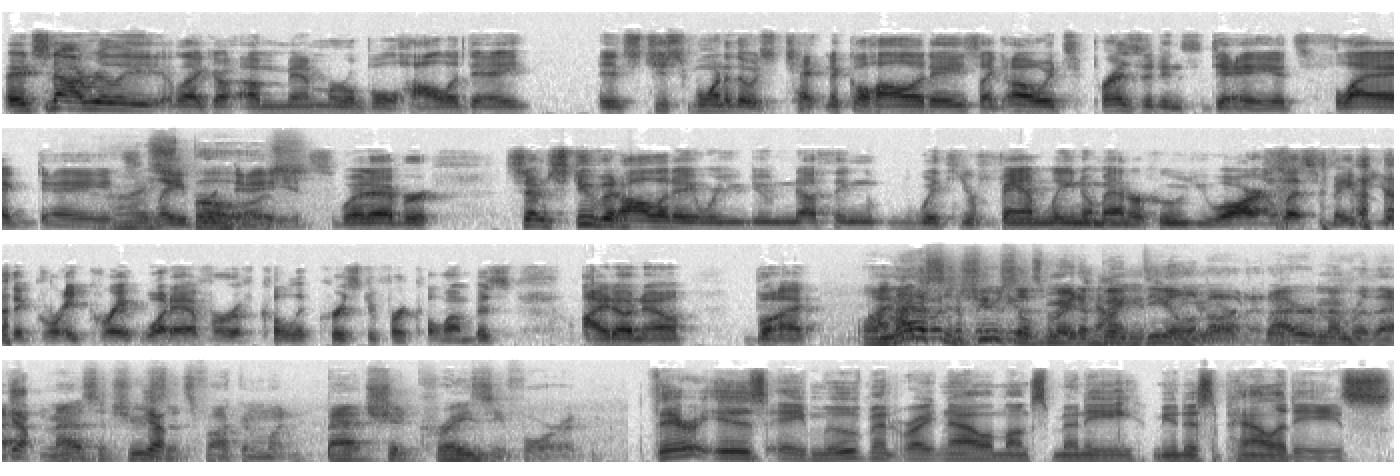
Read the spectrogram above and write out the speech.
it's not really like a, a memorable holiday. It's just one of those technical holidays, like, oh, it's President's Day, it's Flag Day, it's I Labor suppose. Day, it's whatever. Some stupid holiday where you do nothing with your family, no matter who you are, unless maybe you're the great, great whatever of Christopher Columbus. I don't know. But Well, I know it's a Massachusetts made a Italians big deal New about York, it. but- I remember that. Yep. Massachusetts fucking went batshit crazy for it. There is a movement right now amongst many municipalities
